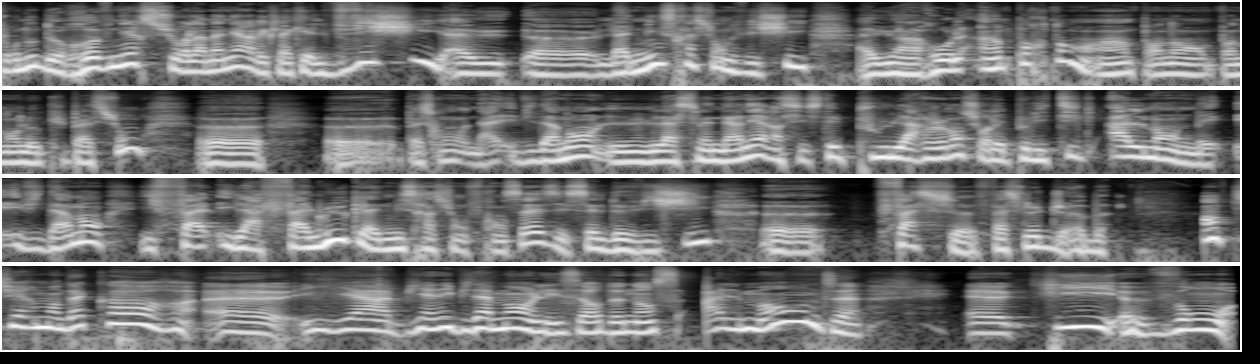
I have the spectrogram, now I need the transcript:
pour nous de revenir sur la manière avec laquelle Vichy a eu, l'administration de Vichy a eu un rôle important hein, pendant, pendant l'occupation, parce qu'on a évidemment la semaine dernière insisté plus largement sur les politiques allemandes, mais évidemment, il, a fallu que l'administration française et celle de Vichy euh, fassent, le job. Entièrement d'accord. Euh, il y a bien évidemment les ordonnances allemandes euh, qui vont,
